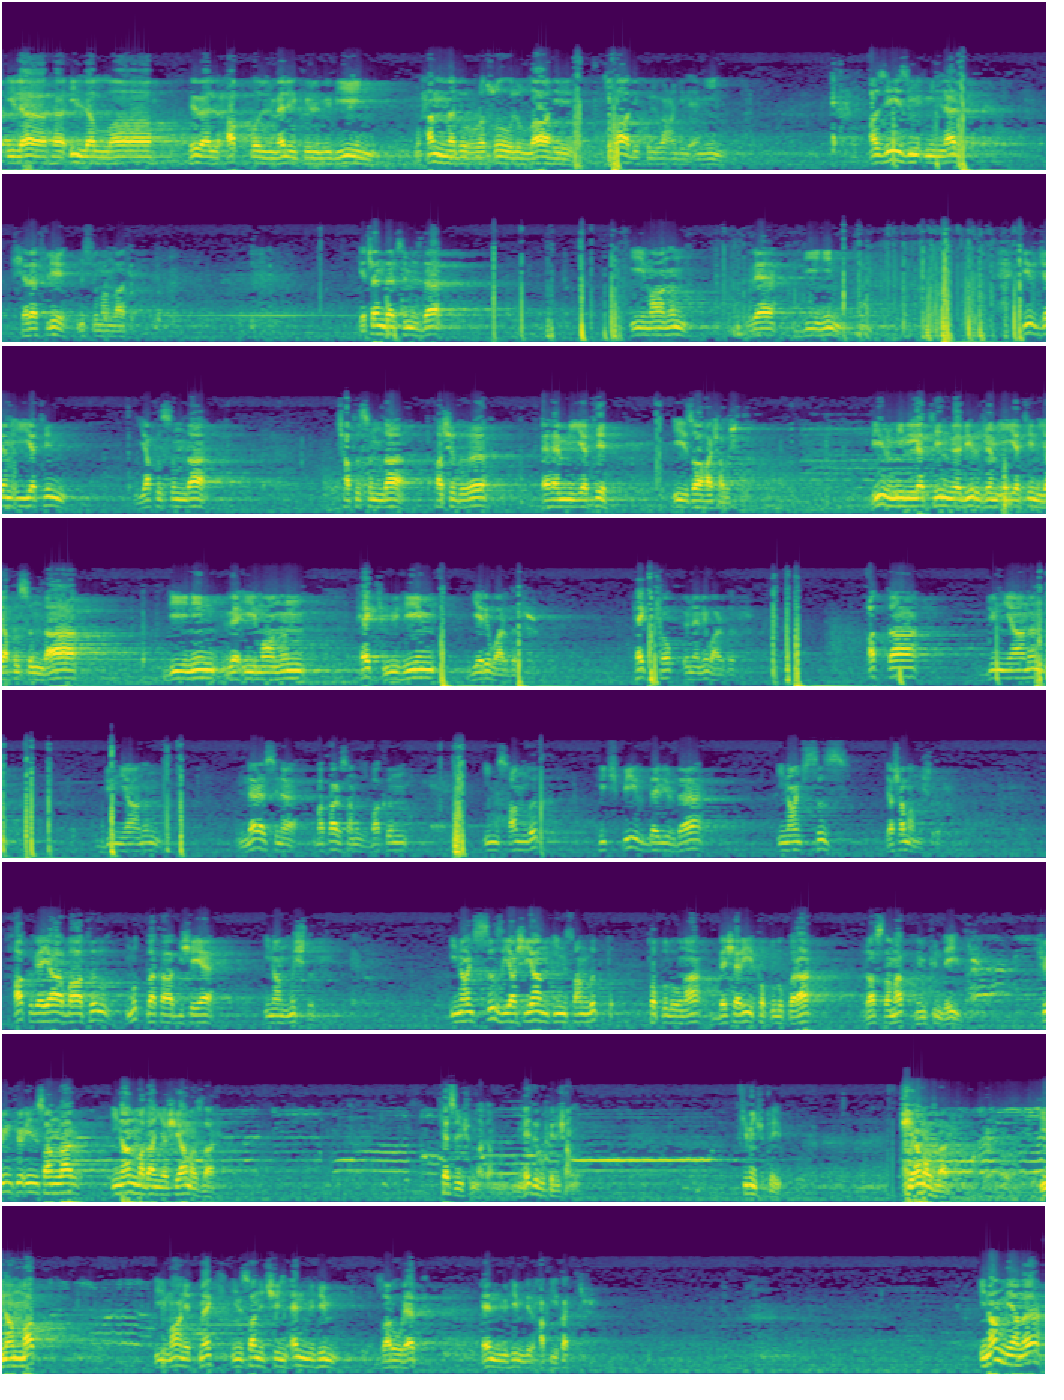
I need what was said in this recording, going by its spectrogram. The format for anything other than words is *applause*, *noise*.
إله إلا الله هو الحق الملك المبين محمد رسول الله صادق الوعد الأمين Aziz müminler, şerefli Müslümanlar. Geçen dersimizde imanın ve dinin bir cemiyetin yapısında, çatısında taşıdığı ehemmiyeti izaha çalıştı. Bir milletin ve bir cemiyetin yapısında dinin ve imanın pek mühim yeri vardır. Pek çok önemi vardır. Hatta dünyanın dünyanın neresine bakarsanız bakın insanlık hiçbir devirde inançsız yaşamamıştır. Hak veya batıl mutlaka bir şeye inanmıştır. İnançsız yaşayan insanlık topluluğuna, beşeri topluluklara rastlamak mümkün değildir. Çünkü insanlar inanmadan yaşayamazlar. Kesin şunlardan. Nedir bu perişanlık? Kimin şu teyip? Yaşayamazlar. İnanmak, iman etmek insan için en mühim zaruret, en mühim bir hakikattir. İnanmayanı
